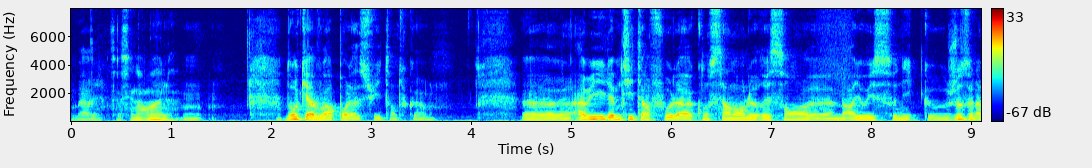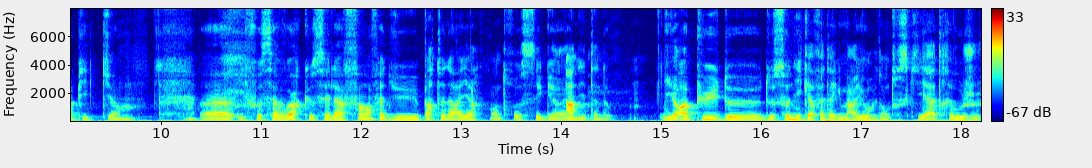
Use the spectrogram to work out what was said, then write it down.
Bah oui. Ça, c'est normal. Donc à voir pour la suite en tout cas. Euh, ah oui, il y a une petite info là concernant le récent euh, Mario et Sonic aux Jeux Olympiques. Euh, il faut savoir que c'est la fin en fait du partenariat entre Sega Ah. et Nintendo. Il y aura plus de, de Sonic en fait avec Mario dans tout ce qui a trait au jeu.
